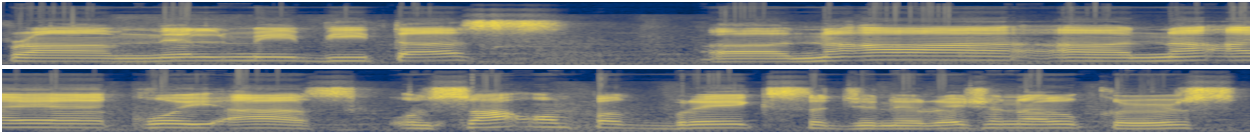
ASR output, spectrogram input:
From Nelmi Bitas, uh, naa uh, naay ko'y ask unsaon pag-break sa generational curse?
